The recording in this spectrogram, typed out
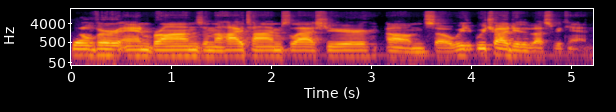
silver and bronze in the high times last year. Um, so we, we try to do the best we can.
